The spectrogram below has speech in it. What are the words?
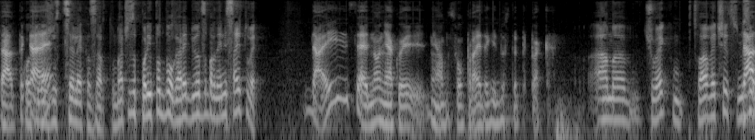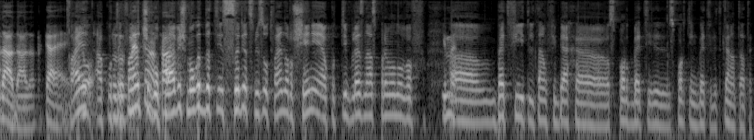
Да, така който е. целия хазарт. Обаче за първи път в България биват забранени сайтове. Да, и все едно някой няма да се оправи да ги достъпи пак. Ама, човек, това вече е смисъл... Да, да, да, да, така е. Това е но, ако те хванат, че го това... правиш, могат да ти съдят, смисъл, това е нарушение, ако ти влезна, аз примерно в Betfeed или там какви бяха Sportbet или Sporting или така нататък.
